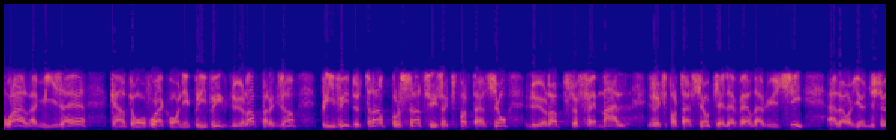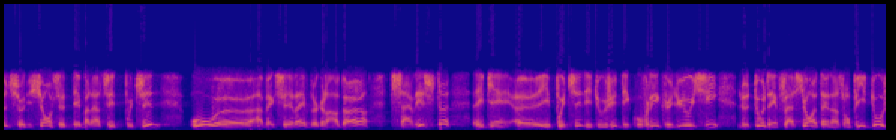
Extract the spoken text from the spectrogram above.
voir la misère quand on voit qu'on est privé, l'Europe par exemple, privé de 30% de ses exportations, l'Europe se fait mal, les exportations qui allaient vers la Russie. Alors il y a une seule solution, c'est de débarrasser de Poutine, ou euh, avec ses rêves de grandeur, tsariste, eh bien, euh, et Poutine est obligé de découvrir que lui aussi, le taux d'inflation atteint dans son pays 12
